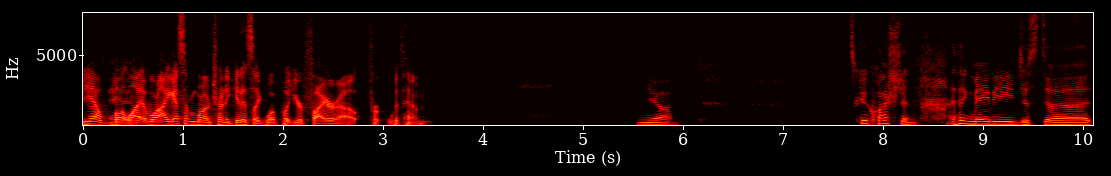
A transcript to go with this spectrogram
Yeah, but and, like, well, I guess what I'm trying to get is like, what put your fire out for, with him? Yeah. It's a good question. I think maybe just uh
